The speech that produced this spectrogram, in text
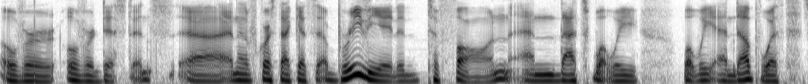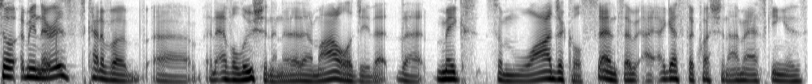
over over distance. Uh, and then, of course, that gets abbreviated to phone, and that's what we what we end up with. So, I mean, there is kind of a uh, an evolution and an etymology that that makes some logical sense. I, I guess the question I'm asking is,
